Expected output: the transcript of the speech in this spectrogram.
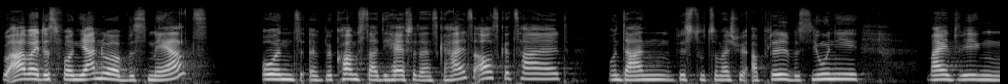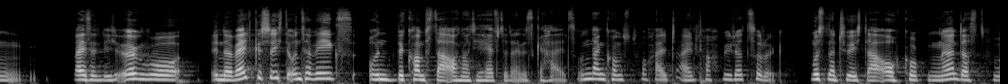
du arbeitest von Januar bis März und äh, bekommst da die Hälfte deines Gehalts ausgezahlt und dann bist du zum Beispiel April bis Juni meinetwegen, weiß ich nicht, irgendwo in der Weltgeschichte unterwegs und bekommst da auch noch die Hälfte deines Gehalts. Und dann kommst du halt einfach wieder zurück. Musst natürlich da auch gucken, ne, dass du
